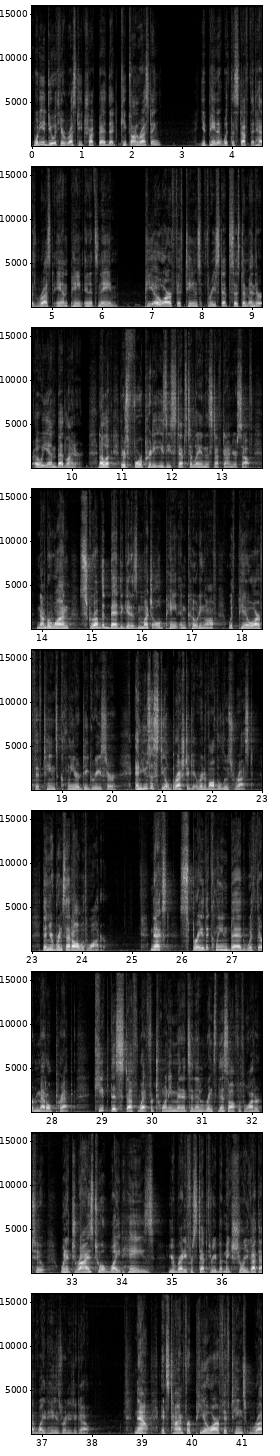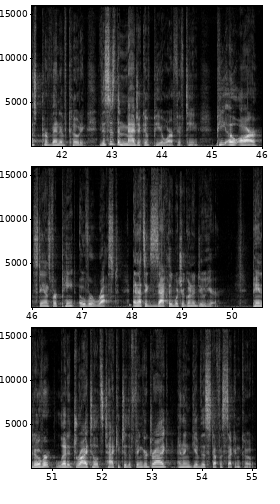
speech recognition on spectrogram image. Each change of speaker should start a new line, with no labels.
What do you do with your rusty truck bed that keeps on rusting? You paint it with the stuff that has rust and paint in its name. POR15's three-step system and their OEM bedliner. Now look, there's four pretty easy steps to laying this stuff down yourself. Number one, scrub the bed to get as much old paint and coating off with POR15's cleaner degreaser and use a steel brush to get rid of all the loose rust. Then you rinse that all with water. Next, spray the clean bed with their metal prep. Keep this stuff wet for 20 minutes and then rinse this off with water too. When it dries to a white haze, you're ready for step three, but make sure you got that white haze ready to go. Now, it's time for POR 15's rust preventive coating. This is the magic of POR 15. POR stands for paint over rust, and that's exactly what you're going to do here. Paint it over, let it dry till it's tacky to the finger drag, and then give this stuff a second coat.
